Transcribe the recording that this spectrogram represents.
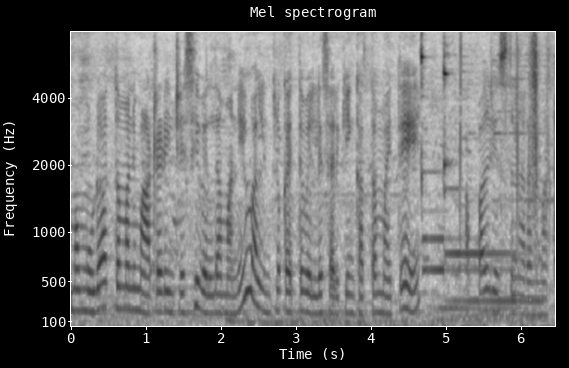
మా మూడో అత్తమ్మని మాట్లాడించేసి వెళ్దామని వాళ్ళ ఇంట్లోకి అయితే వెళ్ళేసరికి ఇంక అత్తమ్మ అయితే అప్పాలు చేస్తున్నారనమాట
